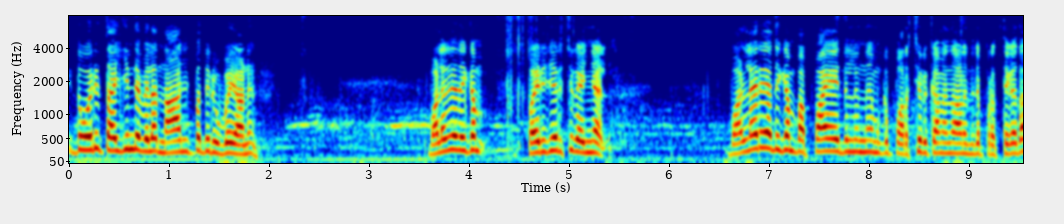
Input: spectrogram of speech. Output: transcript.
ഇത് ഒരു തൈയിന്റെ വില നാൽപ്പത് രൂപയാണ്. വളരെയധികം പരിചരിച്ചു കഴിഞ്ഞാൽ വളരെയധികം പപ്പായ ഇതിൽ നിന്ന് നമുക്ക് പറിച്ചെടുക്കാമെന്നാണ് ഇതിന്റെ പ്രത്യേകത.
